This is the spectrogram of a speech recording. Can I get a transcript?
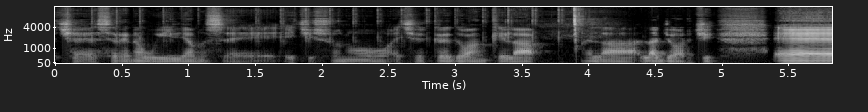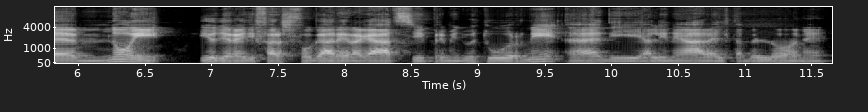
c'è, Serena Williams e, e, ci sono, e c'è credo anche la, la, la Giorgi. Eh, noi io direi di far sfogare i ragazzi i primi due turni, eh, di allineare il tabellone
